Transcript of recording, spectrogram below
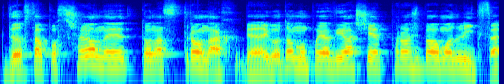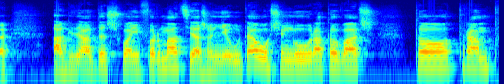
Gdy został postrzelony, to na stronach Białego Domu pojawiła się prośba o modlitwę, a gdy nadeszła informacja, że nie udało się go uratować, to Trump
